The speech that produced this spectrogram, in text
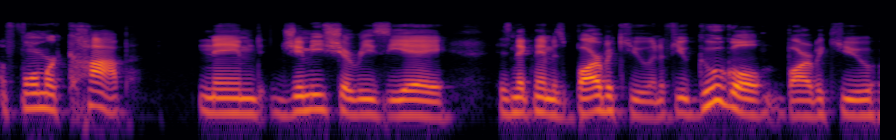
a former cop named Jimmy Cherizier. His nickname is Barbecue, and if you Google Barbecue,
